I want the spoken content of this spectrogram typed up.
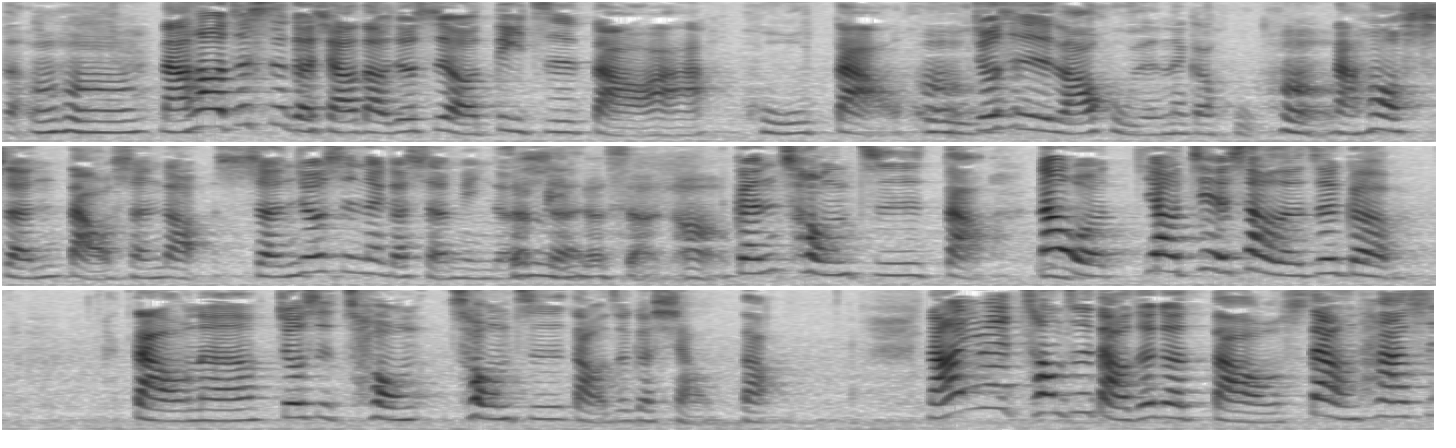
的，嗯哼，然后这四个小岛就是有地之岛啊、虎岛，虎就是老虎的那个虎，嗯、然后神岛，神岛神就是那个神明的神，神明的神，嗯，跟冲之岛。那我要介绍的这个。岛呢，就是冲冲之岛这个小岛，然后因为冲之岛这个岛上，它是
